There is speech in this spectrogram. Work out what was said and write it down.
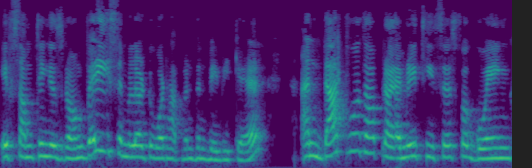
if something is wrong. Very similar to what happens in baby care. And that was our primary thesis for going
